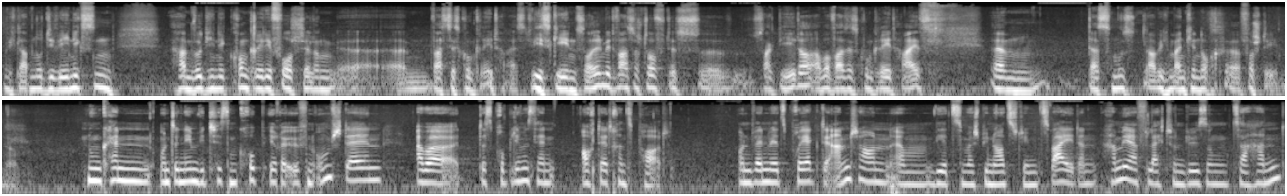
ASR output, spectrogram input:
Und ich glaube, nur die wenigsten haben wirklich eine konkrete Vorstellung, äh, ähm, was das konkret heißt. Wie es gehen soll mit Wasserstoff, das äh, sagt jeder, aber was es konkret heißt, ähm, das muss, glaube ich, manche noch äh, verstehen. Ja. Nun können Unternehmen wie ThyssenKrupp ihre Öfen umstellen, aber das Problem ist ja auch der Transport. Und wenn wir jetzt Projekte anschauen, ähm, wie jetzt zum Beispiel Nord Stream 2, dann haben wir ja vielleicht schon Lösungen zur Hand,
